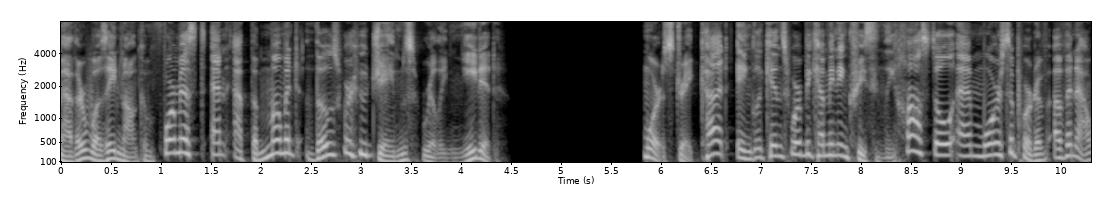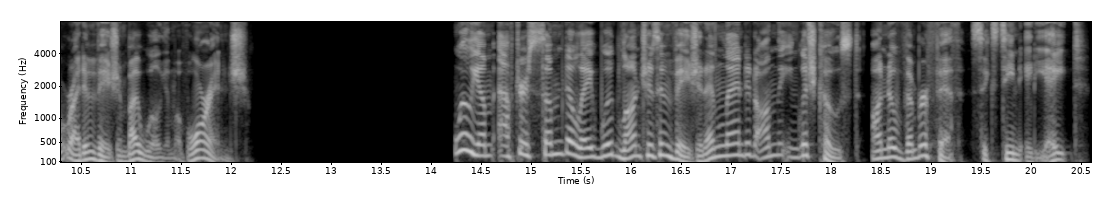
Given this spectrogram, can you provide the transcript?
Mather was a nonconformist, and at the moment, those were who James really needed. More straight cut, Anglicans were becoming increasingly hostile and more supportive of an outright invasion by William of Orange. William, after some delay, would launch his invasion and landed on the English coast on November 5, 1688.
